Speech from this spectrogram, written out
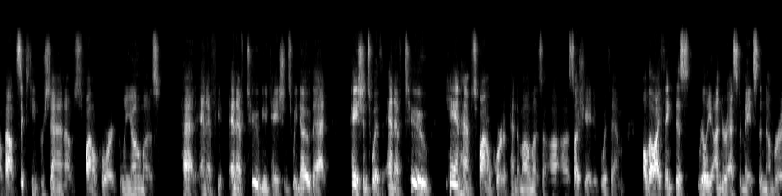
about 16% of spinal cord gliomas had NF, NF2 mutations. We know that patients with NF2 can have spinal cord ependymomas uh, associated with them. Although I think this really underestimates the number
